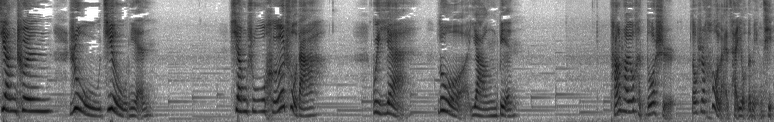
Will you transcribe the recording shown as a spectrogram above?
江春入旧年。乡书何处达？归雁洛阳边。唐朝有很多诗都是后来才有的名气，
